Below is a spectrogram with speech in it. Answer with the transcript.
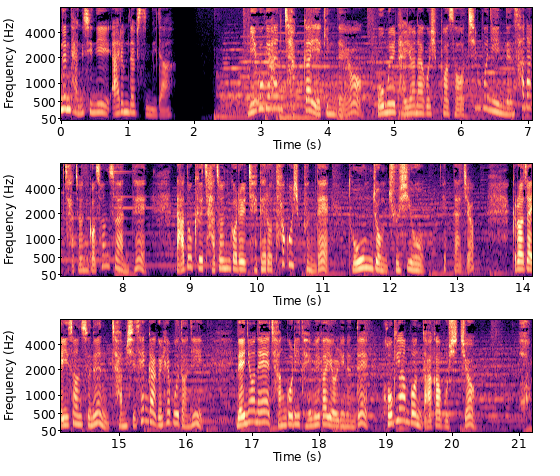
꿈꾸는 당신이 아름답습니다. 미국의 한 작가 얘긴데요. 몸을 단련하고 싶어서 친분이 있는 산악 자전거 선수한테 나도 그 자전거를 제대로 타고 싶은데 도움 좀 주시오 했다죠. 그러자 이 선수는 잠시 생각을 해보더니 내년에 장거리 대회가 열리는데 거기 한번 나가보시죠. 헉,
